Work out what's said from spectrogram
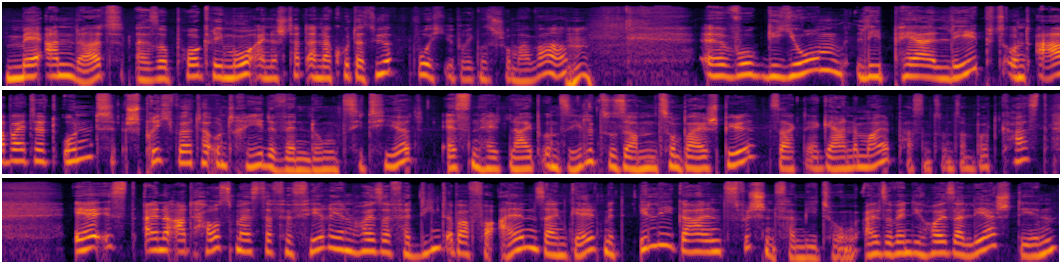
meandert. Also Port Grimaud, eine Stadt an der Côte d'Azur, wo ich übrigens schon mal war. Mhm. Wo Guillaume Liper lebt und arbeitet und Sprichwörter und Redewendungen zitiert. Essen hält Leib und Seele zusammen zum Beispiel, sagt er gerne mal, passend zu unserem Podcast. Er ist eine Art Hausmeister für Ferienhäuser, verdient aber vor allem sein Geld mit illegalen Zwischenvermietungen. Also wenn die Häuser leer stehen,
